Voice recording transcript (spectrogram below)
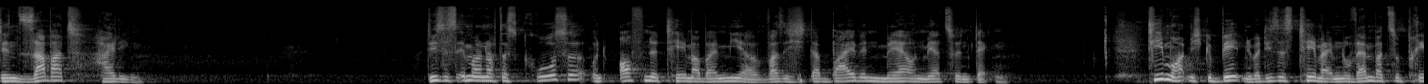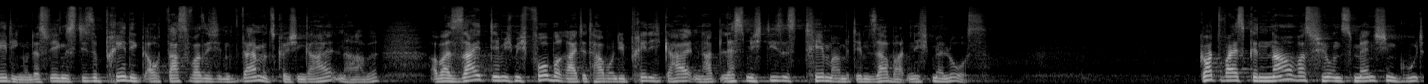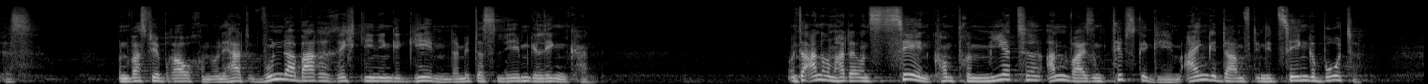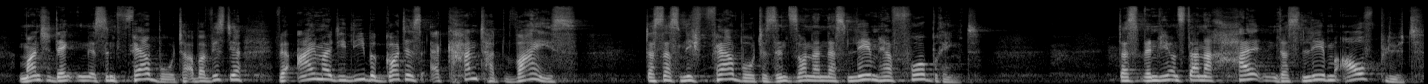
den Sabbat heiligen. Dies ist immer noch das große und offene Thema bei mir, was ich dabei bin, mehr und mehr zu entdecken. Timo hat mich gebeten, über dieses Thema im November zu predigen. Und deswegen ist diese Predigt auch das, was ich in Wermelskirchen gehalten habe. Aber seitdem ich mich vorbereitet habe und die Predigt gehalten hat, lässt mich dieses Thema mit dem Sabbat nicht mehr los. Gott weiß genau, was für uns Menschen gut ist und was wir brauchen. Und er hat wunderbare Richtlinien gegeben, damit das Leben gelingen kann. Unter anderem hat er uns zehn komprimierte Anweisungen, Tipps gegeben, eingedampft in die zehn Gebote. Manche denken, es sind Verbote, aber wisst ihr, wer einmal die Liebe Gottes erkannt hat, weiß, dass das nicht Verbote sind, sondern das Leben hervorbringt. Dass wenn wir uns danach halten, das Leben aufblüht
